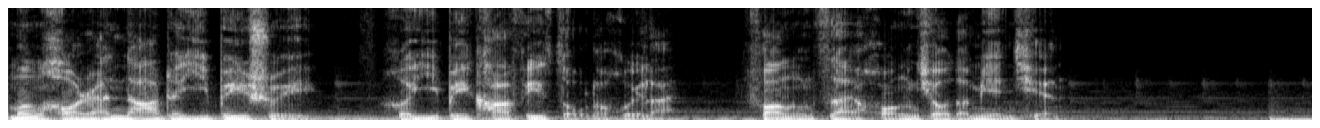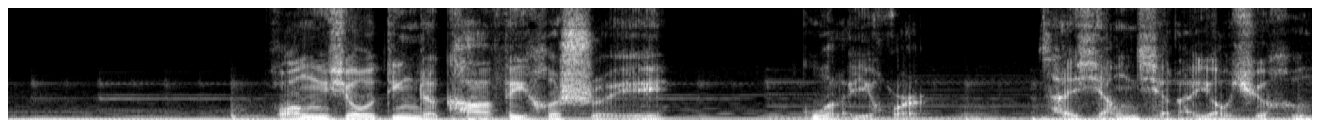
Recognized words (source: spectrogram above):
孟浩然拿着一杯水和一杯咖啡走了回来，放在黄潇的面前。黄潇盯着咖啡和水。过了一会儿，才想起来要去喝，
